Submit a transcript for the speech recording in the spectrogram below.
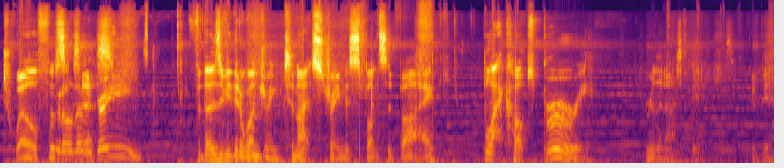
12 for Look at all them success. Greens. For those of you that are wondering, tonight's stream is sponsored by Black Hops Brewery. Really nice beer. Good beer.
